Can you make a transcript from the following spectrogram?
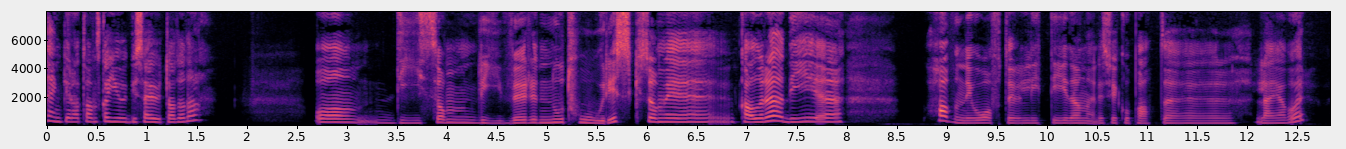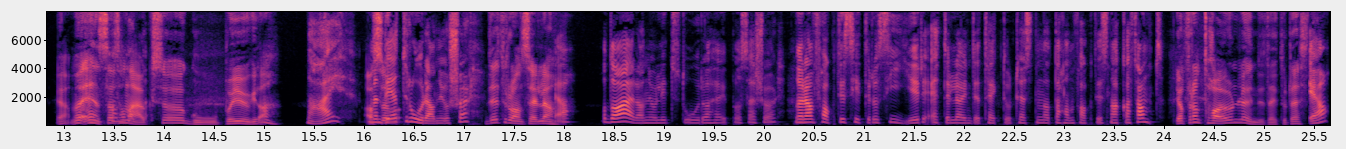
Tenker at han skal ljuge seg ut av det, da. Og de som lyver notorisk, som vi kaller det, de eh, havner jo ofte litt i den derre psykopatleia vår. Ja, Men det eneste er at han er jo ikke så god på å ljuge, da. Nei, Altså- men det tror han jo sjøl. Det tror han selv, ja. Ja. Og da er han jo litt stor og høy på seg sjøl. Når han faktisk sitter og sier etter løgndetektortesten at han faktisk snakka sant. Ja, for han tar jo en løgndetektortest. Ja.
